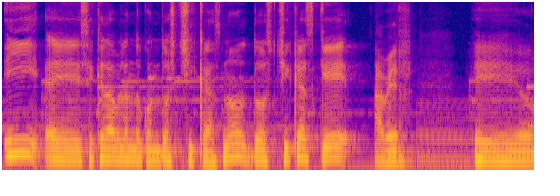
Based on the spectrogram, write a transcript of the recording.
Y eh, se queda hablando con dos chicas, ¿no? Dos chicas que, a ver, eh,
